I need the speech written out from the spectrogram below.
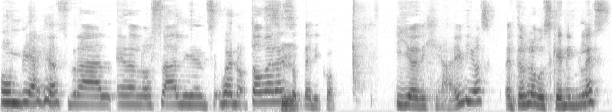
un viaje astral, eran los aliens, bueno, todo era esotérico. Y yo dije, ay Dios, entonces lo busqué en inglés.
